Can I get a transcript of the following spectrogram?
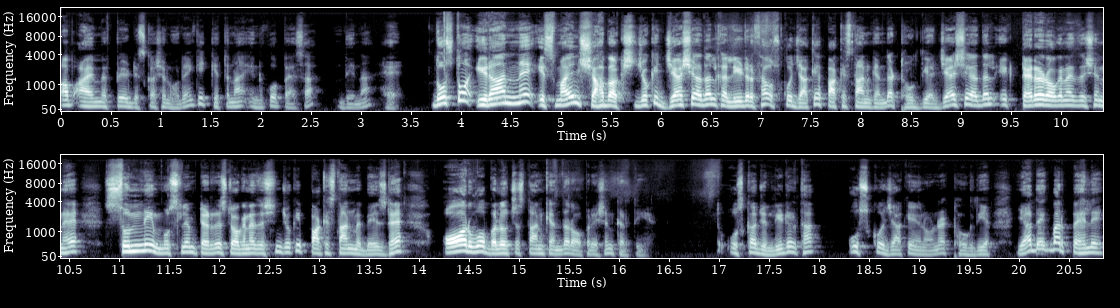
अब आईएमएफ पे डिस्कशन हो रहे हैं कि कितना इनको पैसा देना है। दोस्तों, ईरान ने इस्माइल शाहबख्श, जो कि जैश अदल का लीडर था, उसको जाके पाकिस्तान के अंदर ठोक दिया। जैश अदल एक टेरर ऑर्गेनाइजेशन है, सुन्नी मुस्लिम टेररिस्ट ऑर्गेनाइजेशन, जो कि पाकिस्तान में बेस्ड है, और वो बलोचिस्तान के अंदर ऑपरेशन करती है। तो उसका जो लीडर था, उसको जाके इन्होंने ठोक दिया। याद एक बार पहले,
